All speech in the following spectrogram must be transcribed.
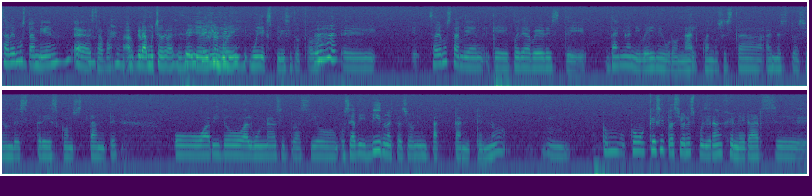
Sabemos también, eh, ah, muchas gracias, muy, muy explícito todo. Eh, sabemos también que puede haber este daño a nivel neuronal cuando se está en una situación de estrés constante o ha habido alguna situación, o se ha vivido una situación impactante, ¿no? Mm, ¿Cómo, qué situaciones pudieran generarse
